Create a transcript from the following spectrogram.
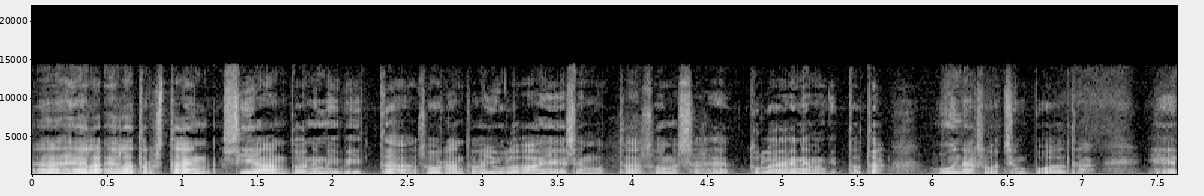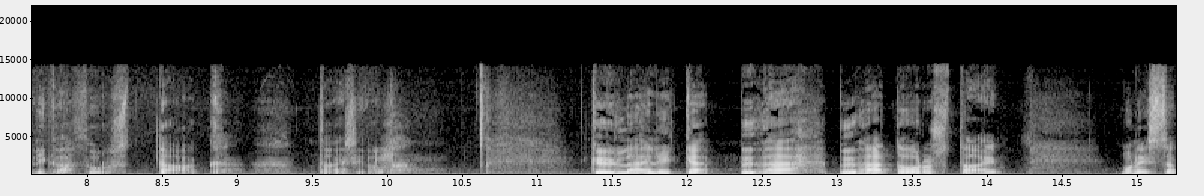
hel- helatorstain sijaan tuo nimi viittaa suoraan tuohon juhla-aiheeseen, mutta Suomessa se tulee enemmänkin tuolta muinaisruotsin puolelta. Helika Thursdag taisi olla. Kyllä, eli pyhä, pyhä torstai. Monissa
